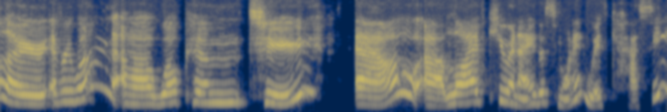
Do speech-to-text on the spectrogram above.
Hello, everyone. Uh, welcome to our uh, live Q&A this morning with Cassie.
